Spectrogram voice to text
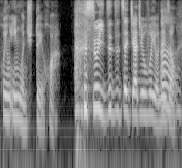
会用英文去对话，所以这这在家就会有那种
